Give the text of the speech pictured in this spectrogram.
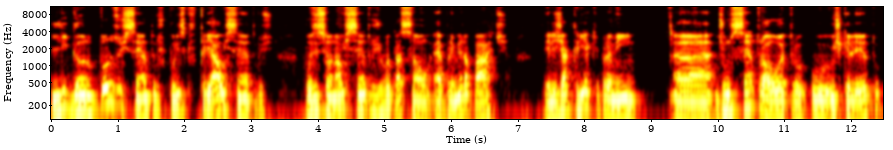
ligando todos os centros, por isso que criar os centros, posicionar os centros de rotação é a primeira parte. Ele já cria aqui para mim, uh, de um centro a outro, o, o esqueleto.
